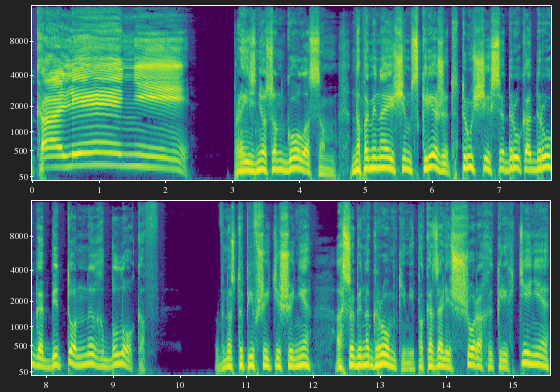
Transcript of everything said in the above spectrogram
колени!» произнес он голосом, напоминающим скрежет трущихся друг от друга бетонных блоков. В наступившей тишине особенно громкими показались шорох и кряхтение,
